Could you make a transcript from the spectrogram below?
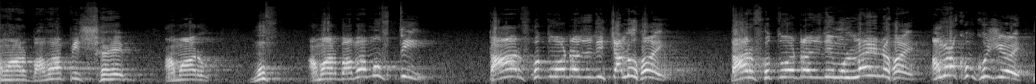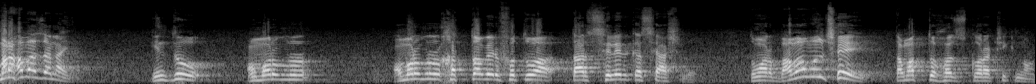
আমার বাবা পীর সাহেব, আমার মুফ, আমার বাবা মুফতি, তার ফতুয়াটা যদি চালু হয়, তার ফতুয়াটা যদি মূল্যায়ন হয়, আমরা খুব খুশি হই, মারহাবা জানাই। কিন্তু অমর ইবনুল- অমর ইবনুল খত্তাবের ফতুয়া তার ছেলের কাছে আসলো। তোমার বাবা বলছে তামাত্ম হজ করা ঠিক নয়।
